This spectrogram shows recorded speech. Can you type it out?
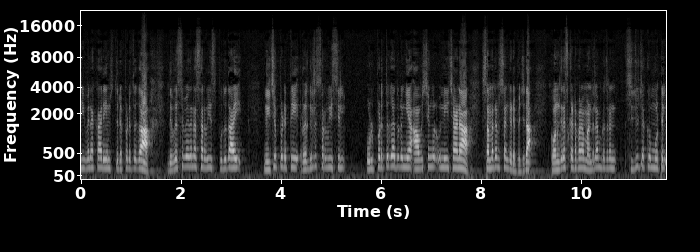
ജീവനക്കാരെയും സ്ഥിരപ്പെടുത്തുക. ദിവസവേതന സർവീസ് പുതുതായി നിജപ്പെടുത്തി റെഗുലർ സർവീസിൽ ഉൾപ്പെടുത്തുക തുടങ്ങിയ ആവശ്യങ്ങൾ ഉന്നയിച്ചാണ് സമരം സംഘടിപ്പിച്ചത്. കോൺഗ്രസ് കട്ടപ്പന മണ്ഡലം പ്രസിഡന്റ് സിജു ചക്കുമൂട്ടിൽ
